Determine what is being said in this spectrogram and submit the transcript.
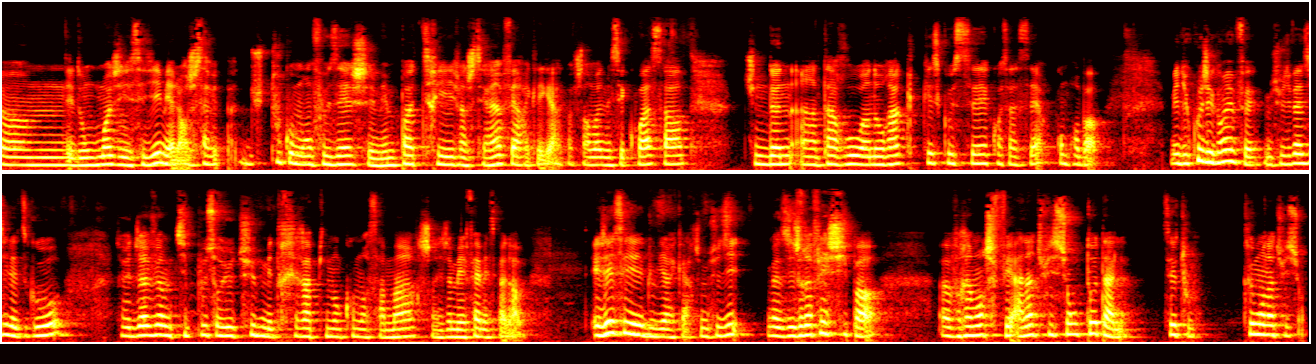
Euh, et donc moi j'ai essayé, mais alors je savais pas du tout comment on faisait, je sais même pas trier, enfin je sais rien faire avec les cartes. J'étais en mode mais c'est quoi ça? Tu me donnes un tarot, un oracle, qu'est-ce que c'est, quoi ça sert? Je comprends pas. Mais du coup j'ai quand même fait. Je me suis dit vas-y let's go. J'avais déjà vu un petit peu sur YouTube, mais très rapidement comment ça marche. J'en ai jamais fait, mais c'est pas grave. Et j'ai essayé de lire les cartes. Je me suis dit, vas-y, je réfléchis pas. Euh, vraiment, je fais à l'intuition totale. C'est tout. Que mon intuition.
